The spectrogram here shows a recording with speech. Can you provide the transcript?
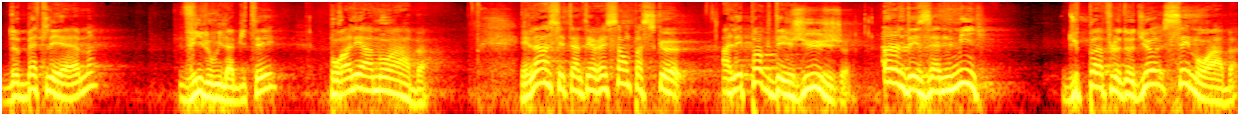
de Bethléem, ville où il habitait, pour aller à Moab. Et là, c'est intéressant parce que, à l'époque des juges, un des ennemis du peuple de Dieu, c'est Moab.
